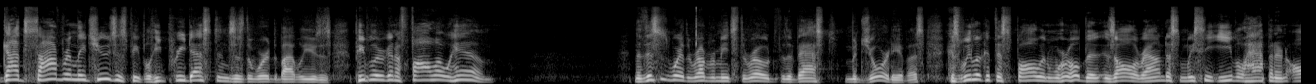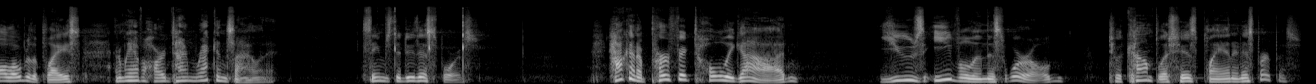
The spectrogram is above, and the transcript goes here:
God sovereignly chooses people. He predestines, is the word the Bible uses. People who are going to follow him. Now, this is where the rubber meets the road for the vast majority of us, because we look at this fallen world that is all around us and we see evil happening all over the place, and we have a hard time reconciling it. it seems to do this for us. How can a perfect, holy God use evil in this world to accomplish his plan and his purpose?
